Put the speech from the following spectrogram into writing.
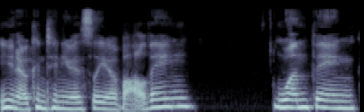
you know, continuously evolving. One thing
